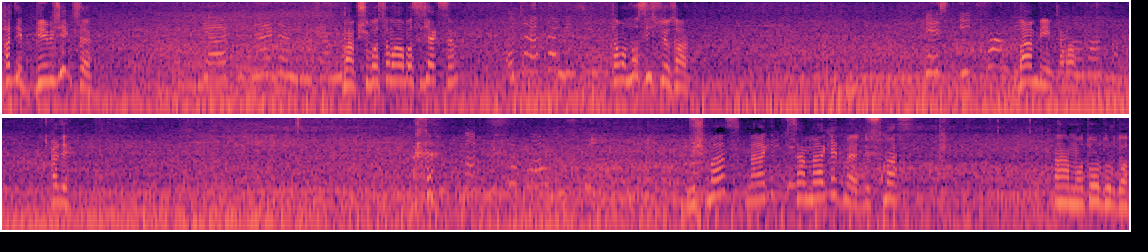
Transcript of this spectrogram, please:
Hadi binebilecek misin? Ya kız nereden bineceğim? Bak şu basamağa basacaksın. O taraftan binsene. Tamam nasıl istiyorsan. Keşke ilk sen bin. Ben bineyim tamam. Ondan sonra. Hadi. Bak bu çok ağır düşecek. Düşmez. Merak etme. Sen merak etme. Düşmez. Ha motor durdu.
